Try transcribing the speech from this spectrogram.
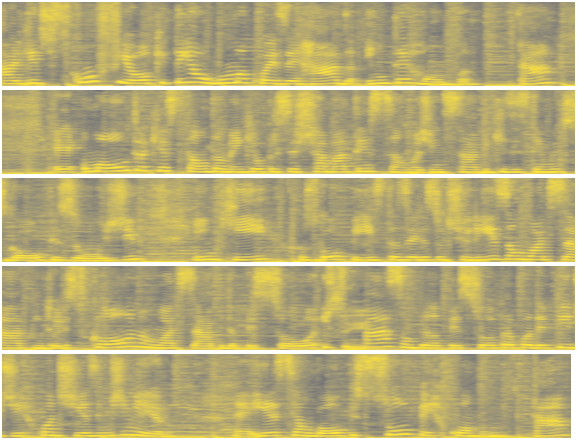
ali desconfiou que tem alguma coisa errada, interrompa, tá? É uma outra questão também que eu preciso chamar a atenção. A gente sabe que existem muitos golpes hoje em que os golpistas eles utilizam o WhatsApp, então eles clonam o WhatsApp da pessoa e se passam pela pessoa para poder pedir quantias em dinheiro. É, e esse é um golpe super comum, tá?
